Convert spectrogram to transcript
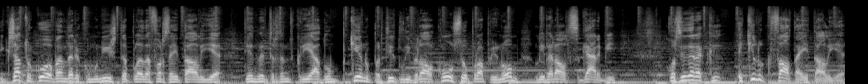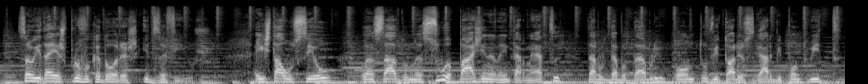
e que já trocou a bandeira comunista pela da Força Itália, tendo entretanto criado um pequeno partido liberal com o seu próprio nome, Liberal Segarbi, considera que aquilo que falta à Itália são ideias provocadoras e desafios. Aí está o seu, lançado na sua página na internet www.vitoriosegarbi.it.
